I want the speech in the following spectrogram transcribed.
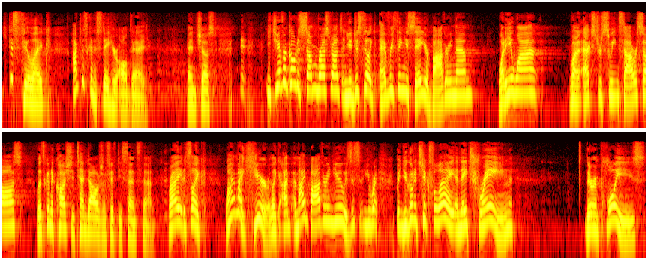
You just feel like, I'm just going to stay here all day and just. It, do you ever go to some restaurants and you just feel like everything you say, you're bothering them? What do you want? You want an extra sweet and sour sauce? Well, it's going to cost you $10.50 then, right? It's like, why am I here? Like, I'm, am I bothering you? Is this, you right? But you go to Chick fil A and they train their employees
